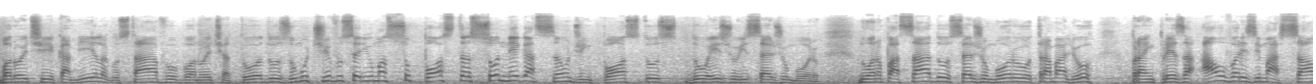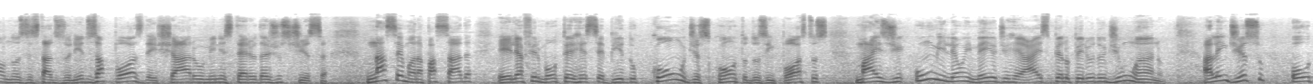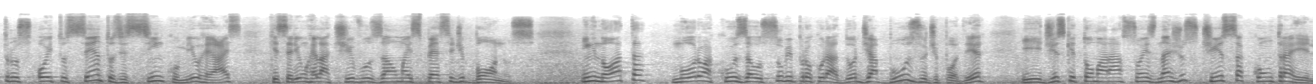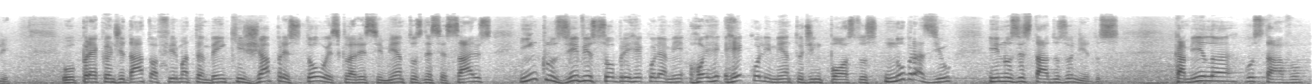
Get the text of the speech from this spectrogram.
Boa noite, Camila, Gustavo, boa noite a todos. O motivo seria uma suposta sonegação de impostos do ex-juiz Sérgio Moro. No ano passado, Sérgio Moro trabalhou para a empresa Álvares e Marçal nos Estados Unidos após deixar o Ministério da Justiça. Na semana passada, ele afirmou ter recebido, com o desconto dos impostos, mais de um milhão e meio de reais pelo período de um ano. Além disso, outros 805 mil reais que seriam relativos a uma espécie de bônus. Em nota, Moro acusa o subprocurador de abuso de poder e diz que tomará ações na justiça contra ele. O pré-candidato afirma também que já prestou esclarecimentos necessários, inclusive sobre recolhimento de impostos no Brasil e nos Estados Unidos. Camila, Gustavo.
